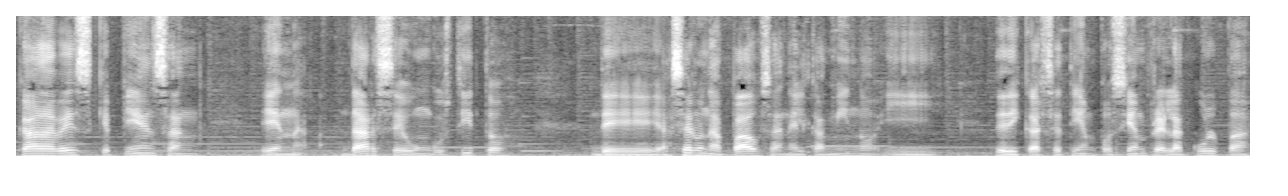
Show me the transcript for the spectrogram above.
cada vez que piensan en darse un gustito de hacer una pausa en el camino y dedicarse tiempo. Siempre la culpa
